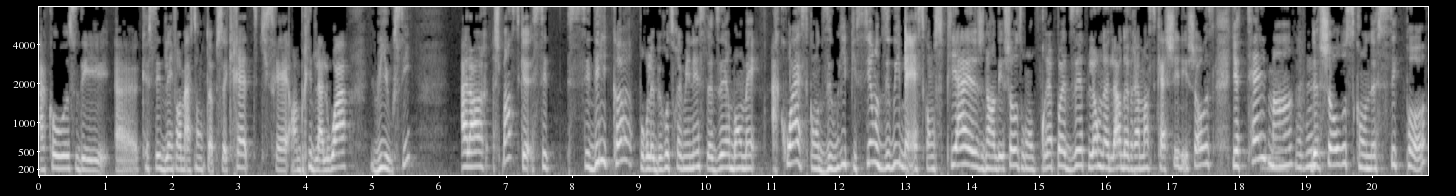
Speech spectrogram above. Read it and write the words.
à cause des, euh, que c'est de l'information top secrète qui serait en bris de la loi, lui aussi. Alors, je pense que c'est c'est délicat pour le bureau du premier ministre de dire bon, mais à quoi est-ce qu'on dit oui? Puis si on dit oui, mais est-ce qu'on se piège dans des choses où on pourrait pas dire? Puis là, on a l'air de vraiment se cacher des choses. Il y a tellement mm-hmm. de choses qu'on ne sait pas,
